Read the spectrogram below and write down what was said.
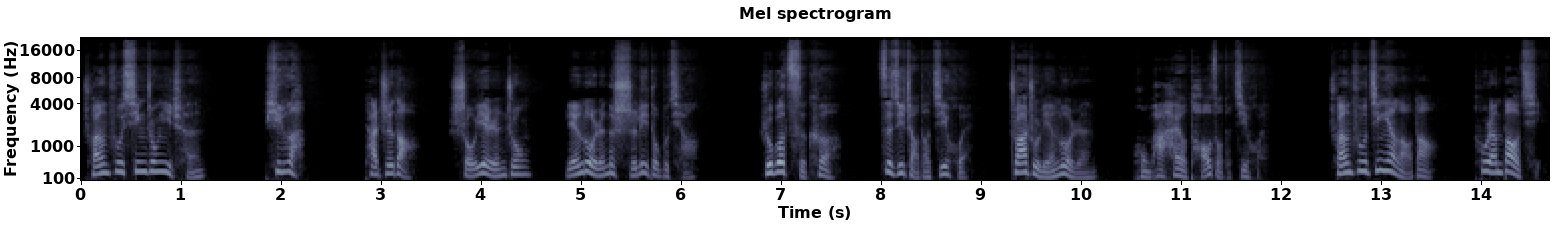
船夫心中一沉，拼了！他知道守夜人中联络人的实力都不强，如果此刻自己找到机会抓住联络人，恐怕还有逃走的机会。船夫经验老道，突然抱起，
